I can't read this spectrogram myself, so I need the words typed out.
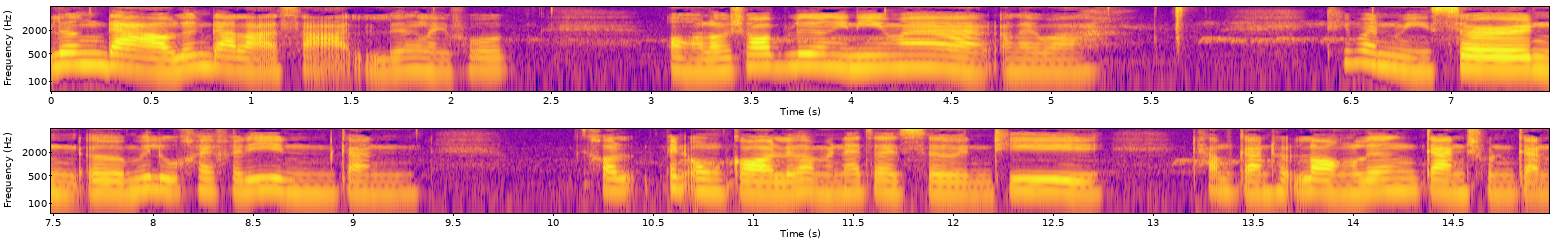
เรื่องดาวเรื่องดาราศาสตร์เรื่องอะไรพวกอ๋อเราชอบเรื่องอันนี้มากอะไรวะที่มันมี CERN เออ ไม่รู้ใครเคยได้ยินกันเขาเป็นองค์กรหรือเปล่าไม่แน่ใจนะ CERN ที่ ทำการทดลองเรื่องการชนกัน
